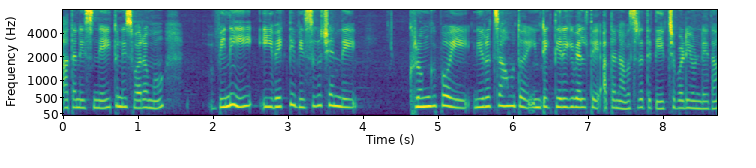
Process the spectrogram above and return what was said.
అతని స్నేహితుని స్వరము విని ఈ వ్యక్తి విసుగు చెంది కృంగిపోయి నిరుత్సాహంతో ఇంటికి తిరిగి వెళ్తే అతని అవసరత తీర్చబడి ఉండేదా?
